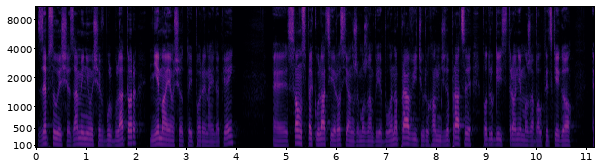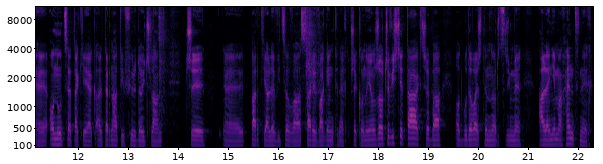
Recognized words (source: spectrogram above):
zepsuły się, zamieniły się w bulbulator, nie mają się od tej pory najlepiej. E, są spekulacje Rosjan, że można by je było naprawić, uruchomić do pracy. Po drugiej stronie Morza Bałtyckiego onuce takie jak Alternative für Deutschland czy partia lewicowa Sary Wagenknecht przekonują, że oczywiście tak, trzeba odbudować ten Nord Streamy, ale nie ma chętnych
